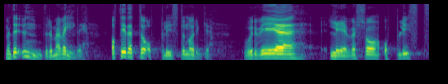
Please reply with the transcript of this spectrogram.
Men det undrer meg veldig at i dette opplyste Norge, hvor vi eh, lever så opplyst,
